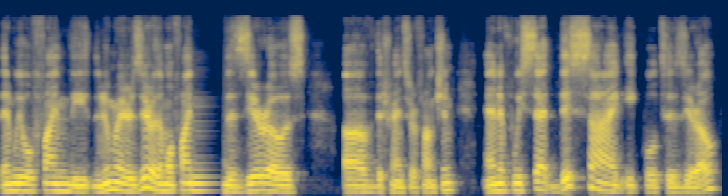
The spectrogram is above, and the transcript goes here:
then we will find the, the numerator zero, then we'll find the zeros of the transfer function. And if we set this side equal to zero,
